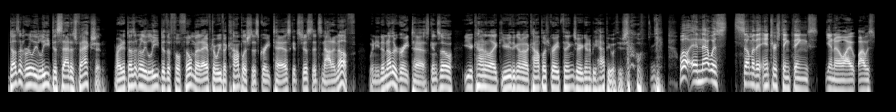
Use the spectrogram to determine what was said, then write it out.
doesn't really lead to satisfaction, right? It doesn't really lead to the fulfillment after we've accomplished this great task. It's just, it's not enough. We need another great task. And so you're kind of like, you're either going to accomplish great things or you're going to be happy with yourself. Well, and that was some of the interesting things, you know, I, I was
